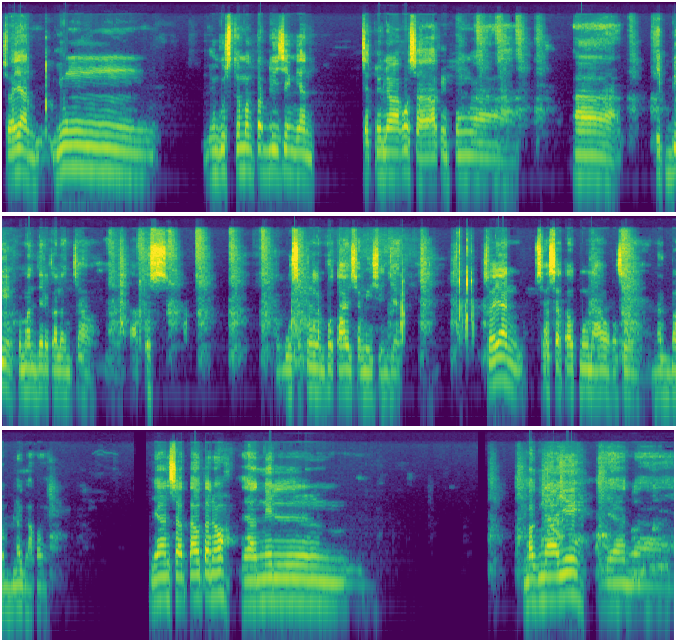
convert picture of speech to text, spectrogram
So ayan, yung yung gusto magpa-blessing yan, chat nyo lang ako sa akin pong ah ah, FB, Commander Kalanchao. Tapos, mag-usap na lang po tayo sa messenger. So ayan, sa-shoutout muna ako kasi nagbablog ako. eh. Yan, shoutout ano, yan, Nil Magnaye. Yan, ah,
